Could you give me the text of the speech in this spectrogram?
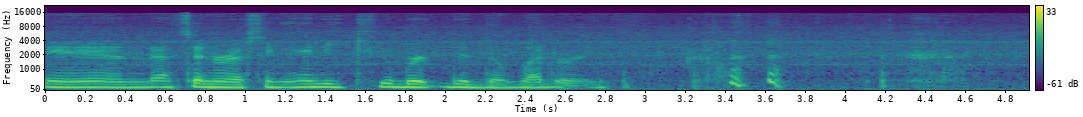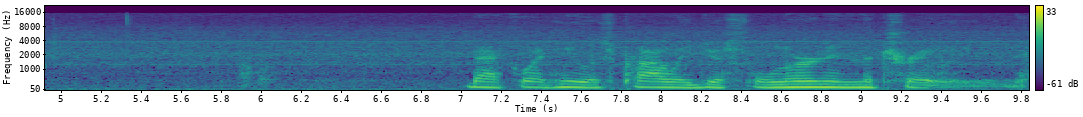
And that's interesting. Andy Kubert did the lettering. back when he was probably just learning the trade.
